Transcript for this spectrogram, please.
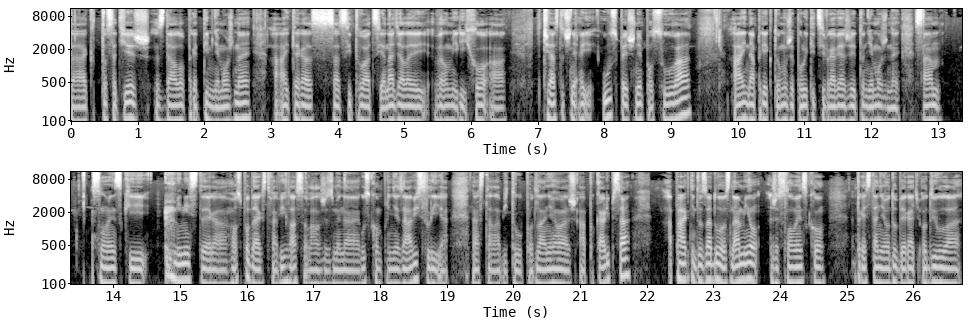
tak to sa tiež zdalo predtým nemožné a aj teraz sa situácia naďalej veľmi rýchlo a čiastočne aj úspešne posúva, aj napriek tomu, že politici vravia, že je to nemožné. Sám slovenský minister hospodárstva vyhlasoval, že sme na ruskom plyne závislí a nastala by tu podľa neho až apokalypsa. A pár dní dozadu oznámil, že Slovensko prestane odoberať od júla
